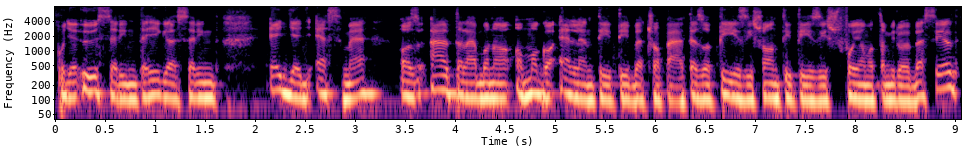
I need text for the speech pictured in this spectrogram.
hogy ő szerint, Hegel szerint egy-egy eszme az általában a, a maga ellentétébe csapált, ez a tézis, antitézis folyamat, amiről beszélt,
